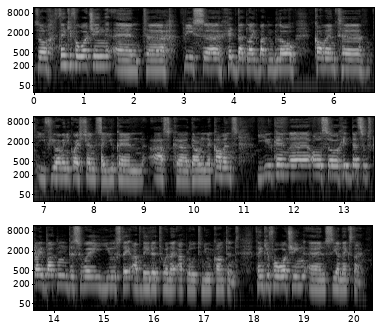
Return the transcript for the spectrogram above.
So thank you for watching and uh, please uh, hit that like button below, comment uh, if you have any questions you can ask uh, down in the comments. You can uh, also hit that subscribe button, this way you stay updated when I upload new content. Thank you for watching and see you next time.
